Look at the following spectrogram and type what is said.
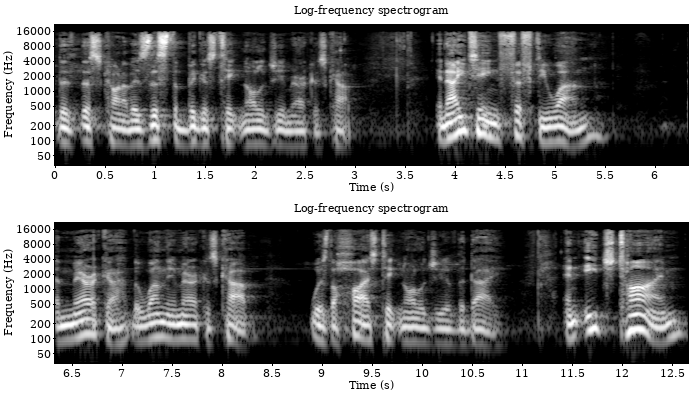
the, this kind of is this the biggest technology America's Cup? In 1851, America, the won the America's Cup, was the highest technology of the day. And each time,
